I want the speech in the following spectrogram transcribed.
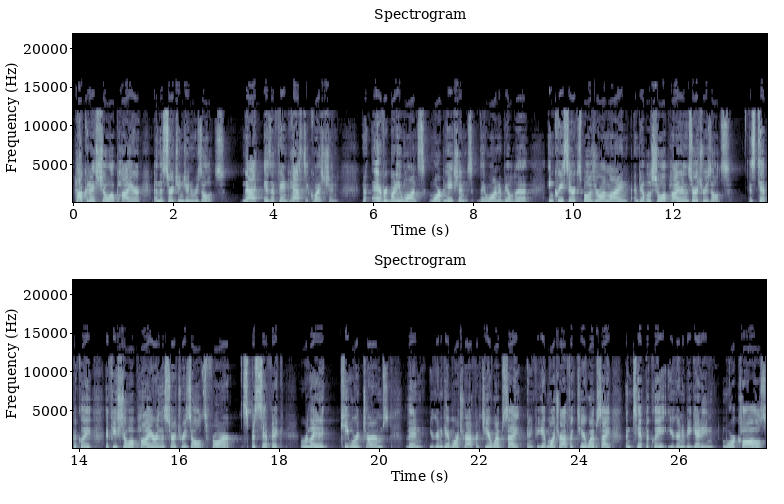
how can I show up higher in the search engine results? That is a fantastic question. You know, everybody wants more patients. They want to be able to increase their exposure online and be able to show up higher in the search results. Because typically, if you show up higher in the search results for specific related keyword terms, then you're going to get more traffic to your website. And if you get more traffic to your website, then typically you're going to be getting more calls.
